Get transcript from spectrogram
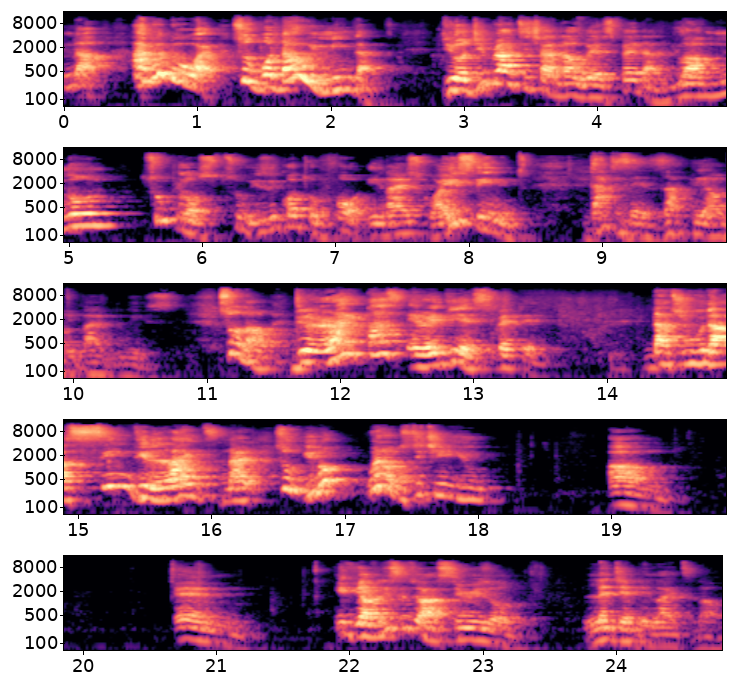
Now, I don't know why. So, but that will mean that the algebra teacher now will expect that you have known 2 plus 2 is equal to 4 in high school. Are you seeing it? That is exactly how the Bible is. So now, the writers already expected that you would have seen the light now. So, you know, when I was teaching you, um, um, if you have listened to our series on Let There Be Light now,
